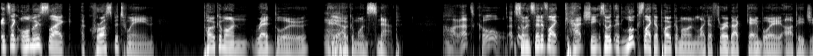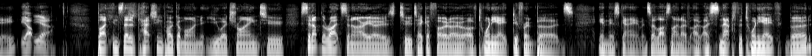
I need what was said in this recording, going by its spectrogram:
it's like almost like a cross between Pokemon Red Blue and Yeah. Pokemon Snap. Oh, that's cool. That's so a, instead of like catching, so it, it looks like a Pokemon, like a throwback Game Boy RPG. yep. yeah. But instead of catching Pokemon, you are trying to set up the right scenarios to take a photo of 28 different birds in this game. And so last night I've, I, I snapped the 28th bird.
